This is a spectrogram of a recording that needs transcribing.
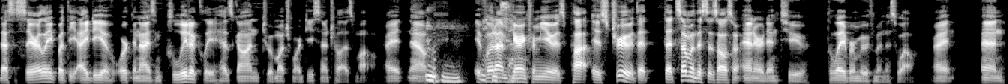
necessarily, but the idea of organizing politically has gone to a much more decentralized model. Right now, mm-hmm. if what I'm so. hearing from you is is true, that that some of this has also entered into the labor movement as well, right? And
